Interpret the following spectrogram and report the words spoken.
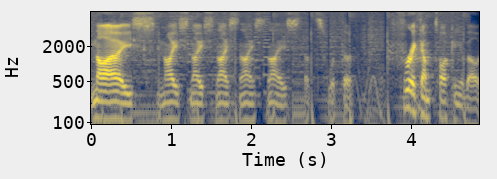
Nice, nice, nice, nice, nice, nice. That's what the frick I'm talking about.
